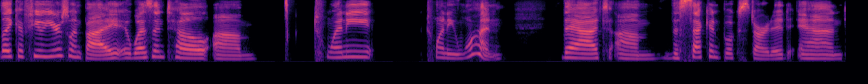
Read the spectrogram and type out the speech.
like a few years went by, it wasn't until um, 2021 that um, the second book started. And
